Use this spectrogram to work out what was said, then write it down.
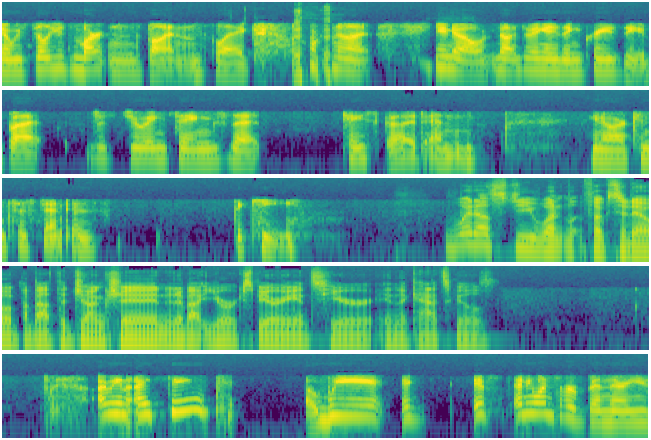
you know, we still use Martin's buns. Like we're not, you know, not doing anything crazy, but just doing things that taste good and, you know, are consistent is the key. What else do you want folks to know about the junction and about your experience here in the Catskills? I mean, I think we, if anyone's ever been there, you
